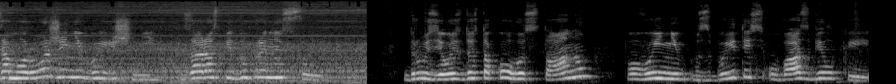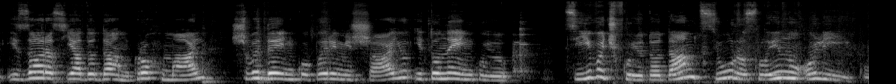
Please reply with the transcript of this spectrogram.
заморожені вишні. Зараз піду принесу. Друзі, ось до такого стану повинні взбитись у вас білки. І зараз я додам крохмаль, швиденько перемішаю і тоненькою цівочкою додам цю рослинну олійку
